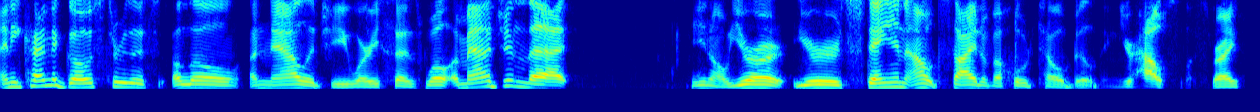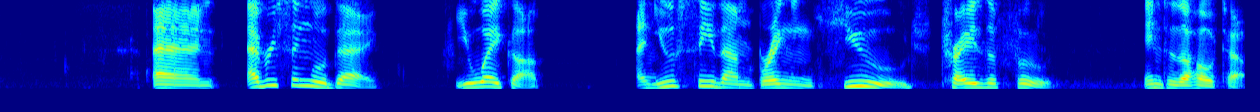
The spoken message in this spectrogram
And he kind of goes through this a little analogy where he says, "Well, imagine that you know, you're you're staying outside of a hotel building. You're houseless, right? And every single day, you wake up and you see them bringing huge trays of food into the hotel.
